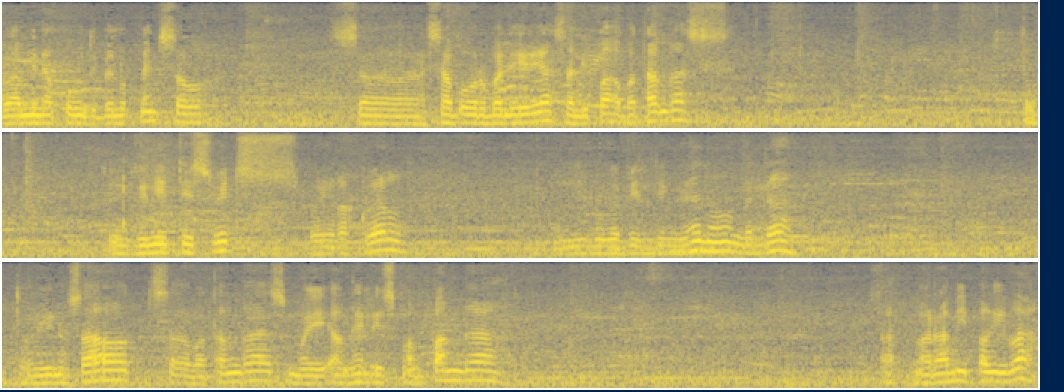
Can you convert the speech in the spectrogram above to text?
marami na pong development. So, sa suburban area, sa Lipa, Batangas. Ito. Ito yung Unity Switch by Rockwell. Yung mga building na yan, oh, ang ganda. Torino South sa Batangas, may Angeles, Pampanga, at marami pang iba.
